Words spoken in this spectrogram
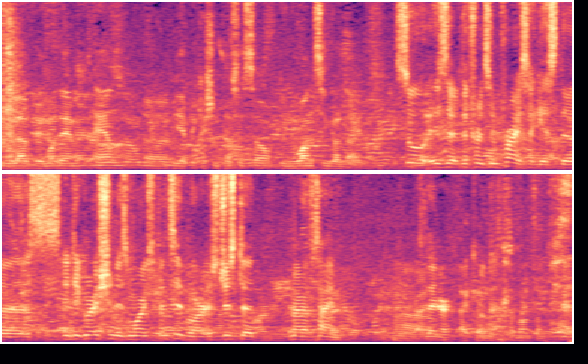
will have the modem and uh, the application processor in one single die. so is there a difference in price? I guess the integration is more expensive, or it's just a matter of time uh, later. I cannot comment on this.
